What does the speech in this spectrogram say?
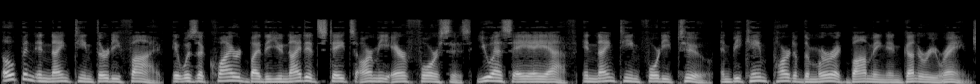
Opened in 1935, it was acquired by the United States Army Air Forces USAAF in 1942, and became part of the Muroc bombing and gunnery range.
